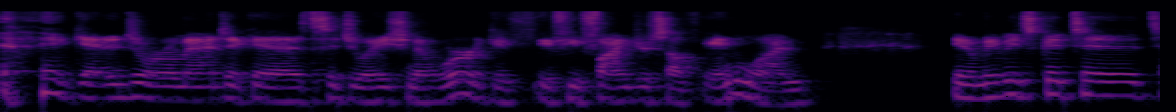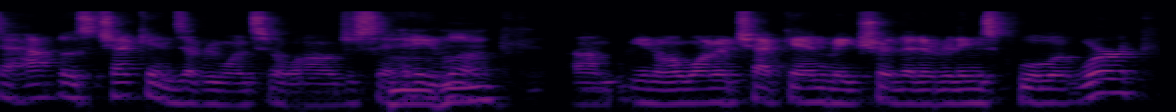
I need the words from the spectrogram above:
get into a romantic uh, situation at work if, if you find yourself in one you know maybe it's good to to have those check-ins every once in a while just say mm-hmm. hey look um, you know i want to check in make sure that everything's cool at work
